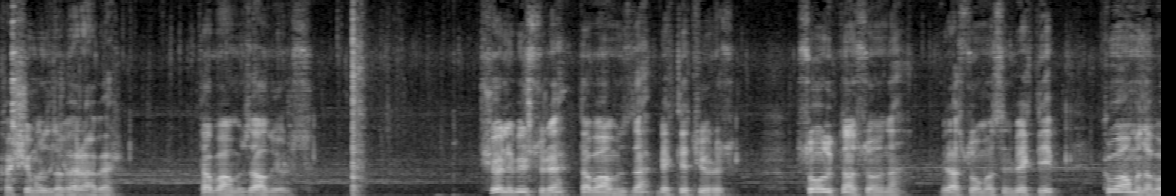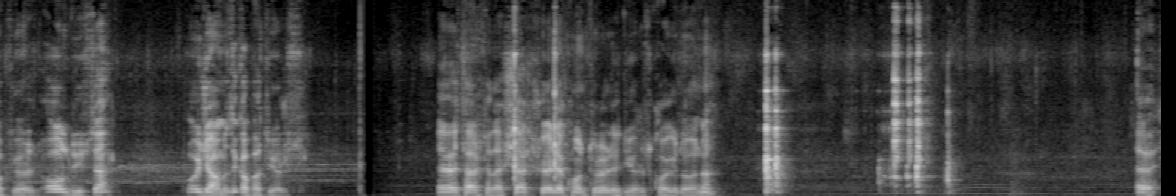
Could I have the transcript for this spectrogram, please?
kaşığımızla beraber tabağımıza alıyoruz. Şöyle bir süre tabağımızda bekletiyoruz. Soğuduktan sonra biraz soğumasını bekleyip kıvamına bakıyoruz. Olduysa ocağımızı kapatıyoruz. Evet arkadaşlar şöyle kontrol ediyoruz koyuluğunu. Evet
